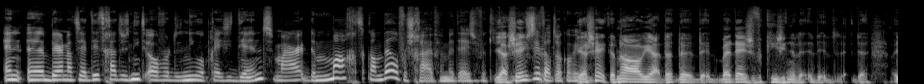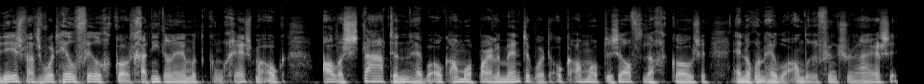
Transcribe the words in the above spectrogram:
en uh, Bernard, ja, dit gaat dus niet over de nieuwe president. Maar de macht kan wel verschuiven met deze verkiezingen. Jazeker. Hoe zit dat ook alweer? Jazeker. Nou ja, de, de, de, bij deze verkiezingen... De, in de eerste plaats wordt heel veel gekozen. Het gaat niet alleen om het congres, maar ook alle staten hebben ook allemaal parlementen. Wordt ook allemaal op dezelfde dag gekozen. En nog een heleboel andere functionarissen.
